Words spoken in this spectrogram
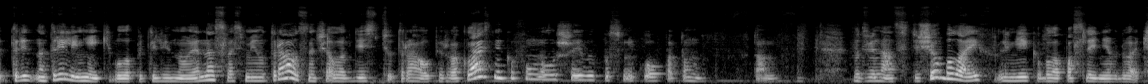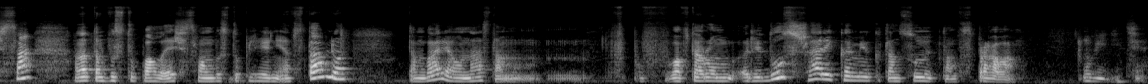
три, на три линейки было поделено. И она с 8 утра, вот сначала в 10 утра у первоклассников, у малышей, выпускников, потом там в 12 еще была, их линейка была последняя в 2 часа. Она там выступала, я сейчас вам выступление вставлю. Там Варя у нас там во втором ряду с шариками танцует там справа. Увидите.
